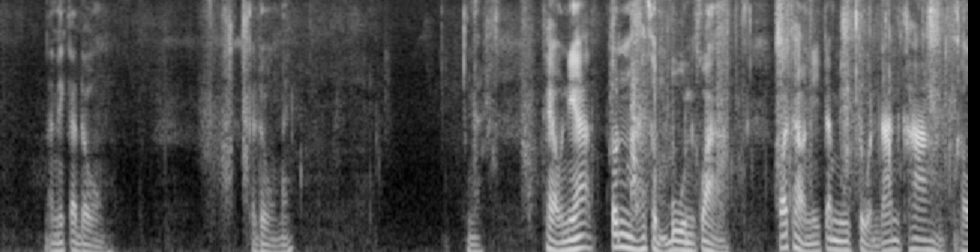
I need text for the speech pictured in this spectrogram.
ๆอันนี้กระโดง กระโดงไหมนะแถวเนี้ยต้นไม้สมบูรณ์กว่า เพราะแถวนี้จะมีส่วนด้านข้างเขา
